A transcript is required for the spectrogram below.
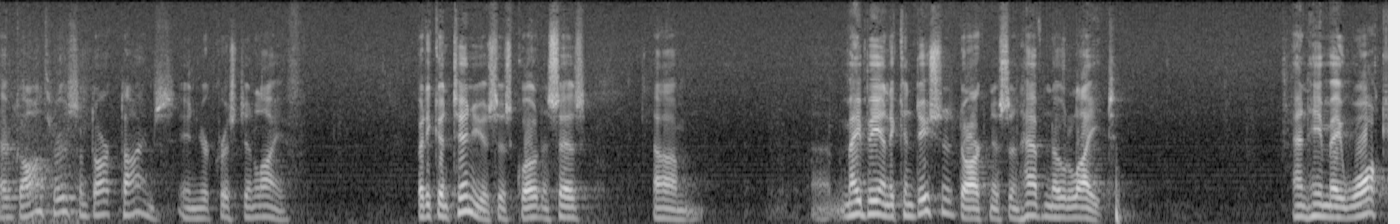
have gone through some dark times in your Christian life. But he continues his quote and says, um, uh, may be in a condition of darkness and have no light. And he may walk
